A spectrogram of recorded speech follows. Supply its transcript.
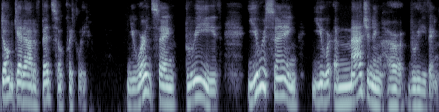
don't get out of bed so quickly. You weren't saying, breathe. You were saying, you were imagining her breathing.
